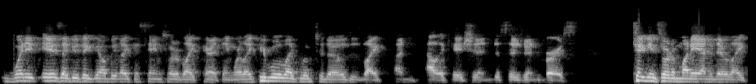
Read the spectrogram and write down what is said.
when it is, I do think there'll be like the same sort of like pair thing where like people will like look to those as like an allocation decision versus taking sort of money out of their like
